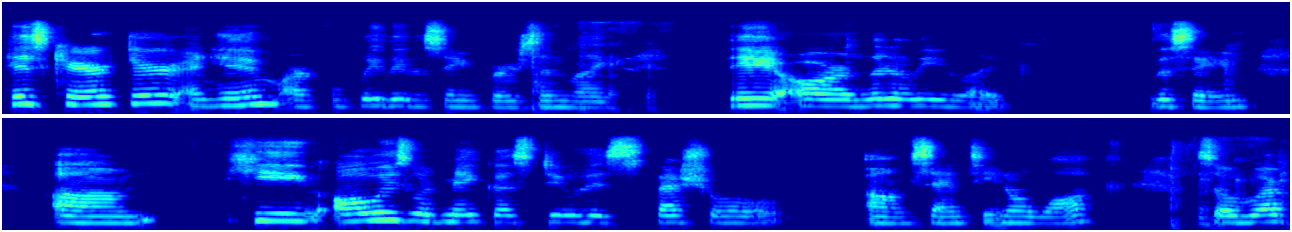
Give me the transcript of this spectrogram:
his character and him are completely the same person. Like they are literally like the same. Um, he always would make us do his special um, Santino walk. So whoever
